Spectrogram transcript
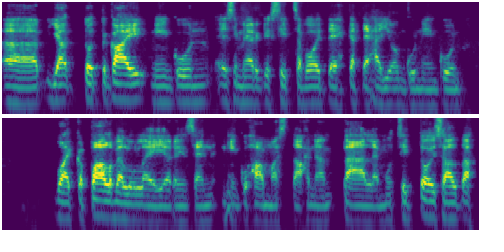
ää, ja totta kai niin kuin, esimerkiksi sit sä voit ehkä tehdä jonkun niin kuin, vaikka palveluleijarin sen niin kuin hammastahnan päälle, mutta sitten toisaalta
